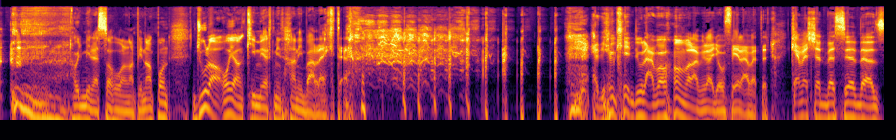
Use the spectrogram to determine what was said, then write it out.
hogy mi lesz a holnapi napon. Gyula olyan kimért, mint Hannibal Lecter. Egyébként Gyulában van valami nagyon félelmetes. Keveset beszél, de az,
